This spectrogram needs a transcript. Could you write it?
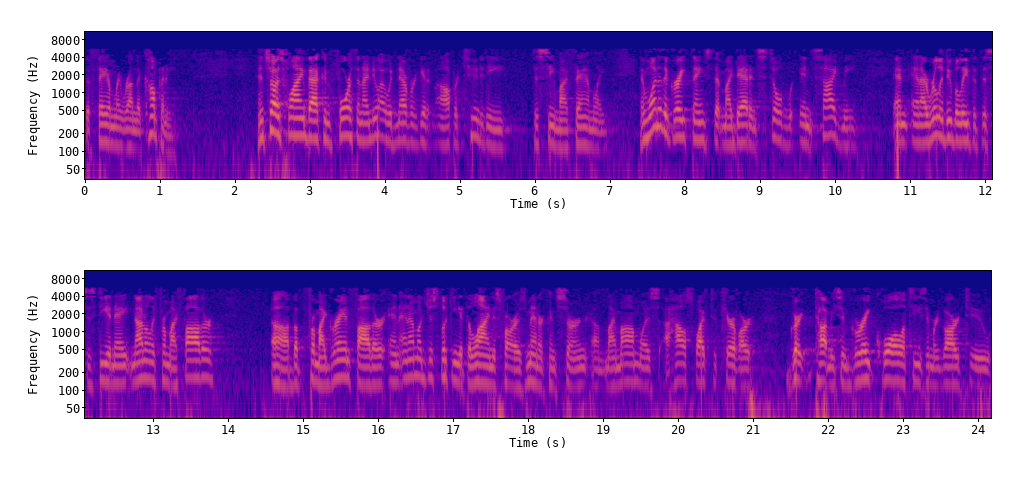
the family run the company. And so I was flying back and forth, and I knew I would never get an opportunity to see my family. And one of the great things that my dad instilled inside me and, and I really do believe that this is DNA, not only from my father, uh, but from my grandfather. And, and I'm just looking at the line as far as men are concerned. Uh, my mom was a housewife, took care of our, great, taught me some great qualities in regard to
